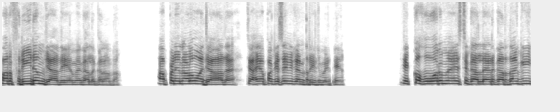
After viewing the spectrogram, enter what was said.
ਪਰ ਫਰੀडम ਜ਼ਿਆਦਾ ਹੈ, ਮੈਂ ਗੱਲ ਕਰਾਂ ਤਾਂ। ਆਪਣੇ ਨਾਲੋਂ ਆਜ਼ਾਦ ਹੈ, ਚਾਹੇ ਆਪਾਂ ਕਿਸੇ ਵੀ ਕੰਟਰੀ 'ਚ ਬੈਠੇ ਆ ਇੱਕ ਹੋਰ ਮੈਂ ਇਸ 'ਚ ਗੱਲ ਐਡ ਕਰਦਾ ਕਿ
